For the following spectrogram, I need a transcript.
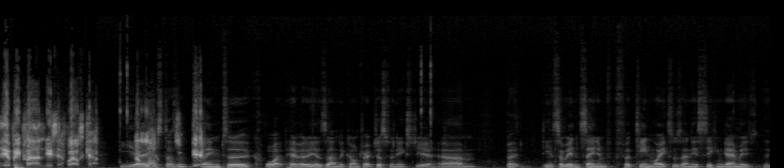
he'll be playing New South Wales Cup. Yeah, he just doesn't Yeah. seem to quite have it. He is under contract just for next year. Um, but yeah, so we hadn't seen him for 10 weeks. It was only his second game. He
